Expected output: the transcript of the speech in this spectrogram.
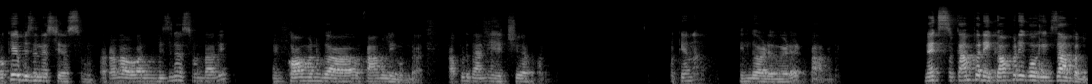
ఒకే బిజినెస్ చేస్తూ ఉంటారు. అలా వాళ్ళ బిజినెస్ ఉండాలి అండ్ కామన్గా ఫ్యామిలీ ఉండాలి. అప్పుడు దాన్ని హెచ్యుఎఫ్ ఓకేనా? Hindu undivided family. Next company కంపెనీకి ఒక ఎగ్జాంపుల్.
